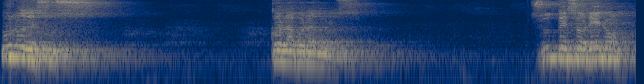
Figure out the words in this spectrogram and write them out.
uno de sus colaboradores, su tesorero,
